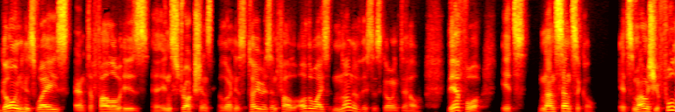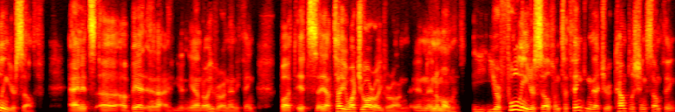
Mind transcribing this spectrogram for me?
go in his ways and to follow his uh, instructions, learn his Torahs and follow. Otherwise, none of this is going to help. Therefore, it's nonsensical. It's mamish, you're fooling yourself. And it's uh, a bad, you're not over on anything, but it's, I'll tell you what you are over on in, in a moment. You're fooling yourself into thinking that you're accomplishing something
